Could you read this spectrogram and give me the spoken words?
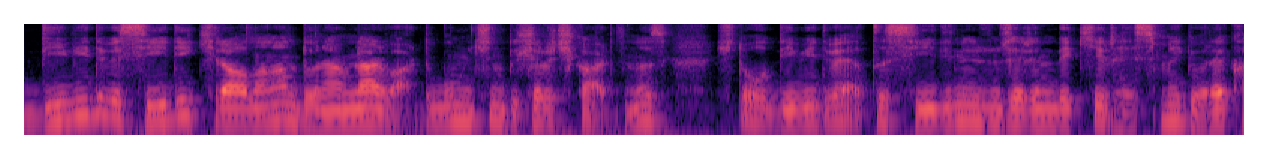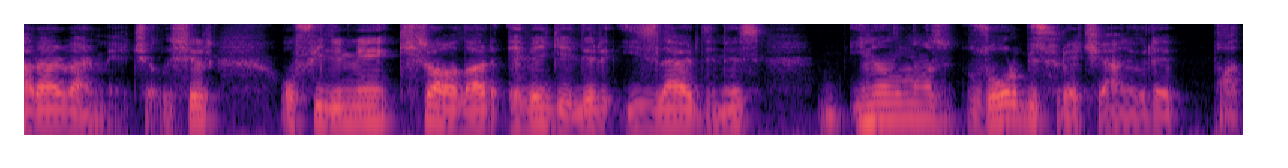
DVD ve CD kiralanan dönemler vardı. Bunun için dışarı çıkardınız. İşte o DVD veya da CD'nin üzerindeki resme göre karar vermeye çalışır. O filmi kiralar, eve gelir, izlerdiniz. İnanılmaz zor bir süreç yani öyle pat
